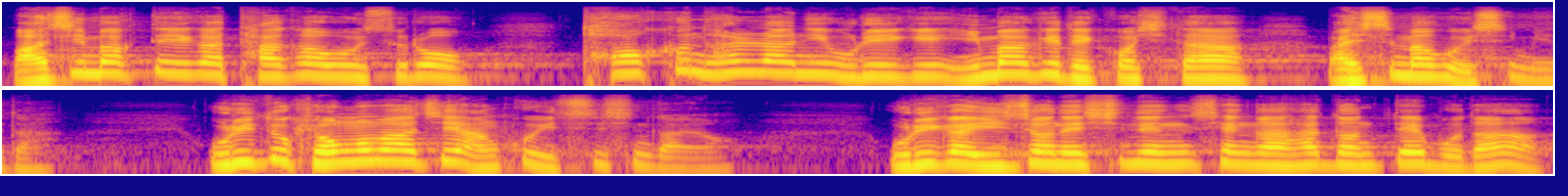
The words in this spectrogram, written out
마지막 때가 다가올수록 더 큰 환란이 우리에게 임하게 될 것이다 말씀하고 있습니다. 우리도 경험하지 않고 있으신가요? 우리가 이전에 신행생활 하던 때보다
